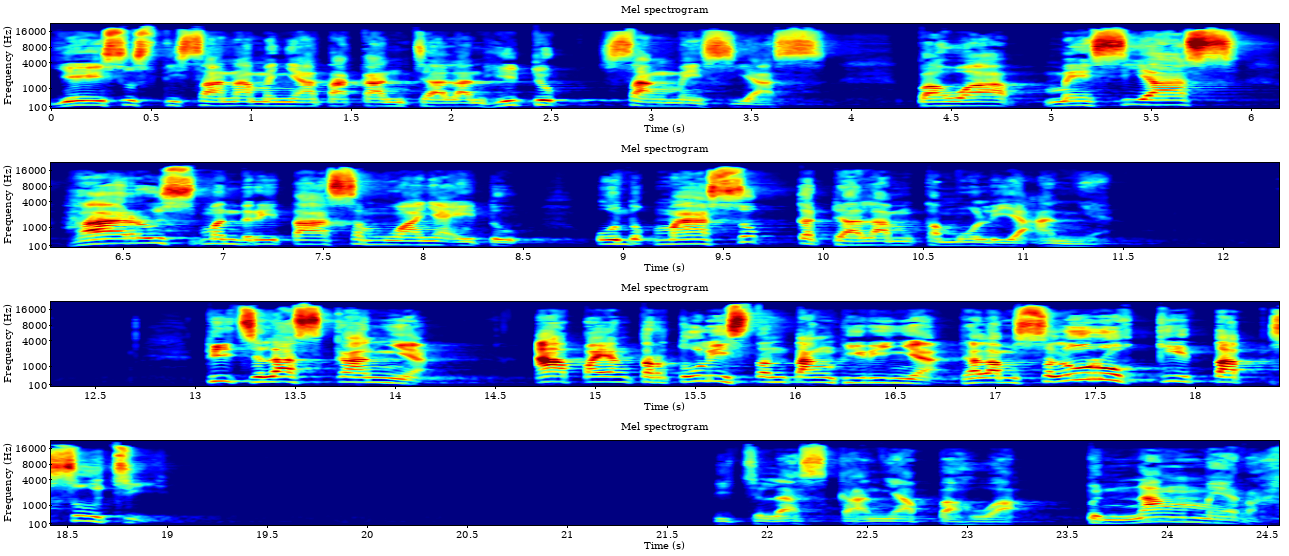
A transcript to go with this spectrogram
Yesus di sana menyatakan jalan hidup Sang Mesias, bahwa Mesias harus menderita semuanya itu untuk masuk ke dalam kemuliaannya dijelaskannya apa yang tertulis tentang dirinya dalam seluruh kitab suci. Dijelaskannya bahwa benang merah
